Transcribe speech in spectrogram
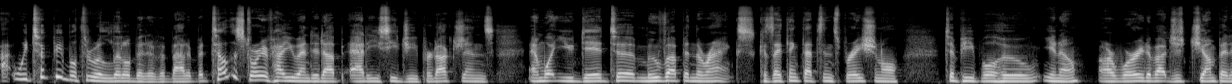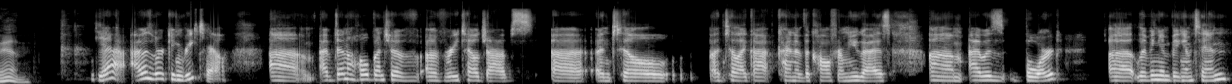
uh, we took people through a little bit of about it, but tell the story of how you ended up at ECG Productions and what you did to move up in the ranks, because I think that's inspirational to people who you know are worried about just jumping in. Yeah, I was working retail. Um, I've done a whole bunch of, of retail jobs uh, until until I got kind of the call from you guys. Um, I was bored uh, living in Binghamton.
